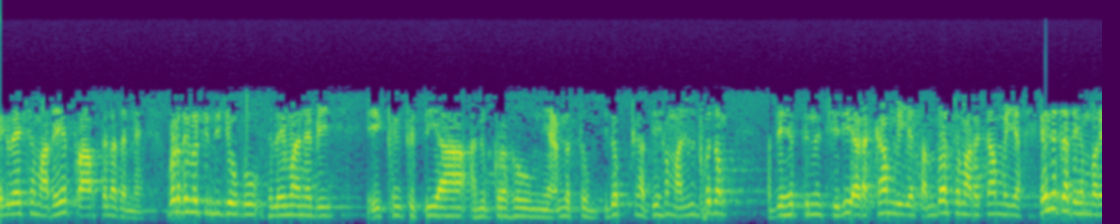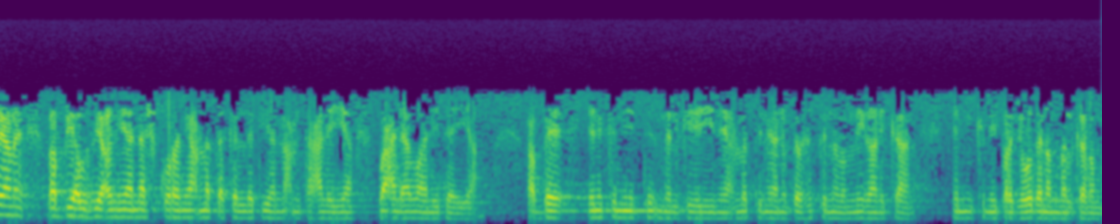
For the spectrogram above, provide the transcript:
ഏകദേശം അതേ പ്രാർത്ഥന തന്നെ. ഇവിടെ നിങ്ങൾ ചിന്തിച്ചു നോക്കൂ സുലൈമാൻ നബി കിട്ടിയ അനുഗ്രഹവും ഞാമത്തും ഇതൊക്കെ അദ്ദേഹം അത്ഭുതം. അദ്ദേഹത്തിന് ചിരി അടക്കാൻ വയ്യ സന്തോഷം അടക്കാൻ വയ്യ. എന്നിട്ട് അദ്ദേഹം പറയാണ് റബ്ബി ഔസിഅനി അൻ അഷ്കുറ നിഅമതക അല്ലതി അൻഅംത അലയ്യ വഅലാ വാലിദയ്യ. റബ്ബെ എനിക്ക് നീ നൽകിയ ഈ ഞാമത്തിന് അനുഗ്രഹത്തിന് നന്ദി കാണിക്കാൻ എനിക്ക് നീ പ്രചോദനം നൽകണം.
